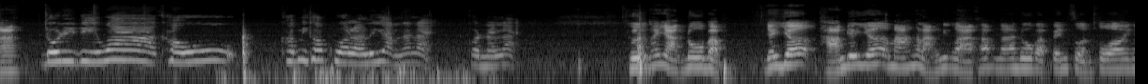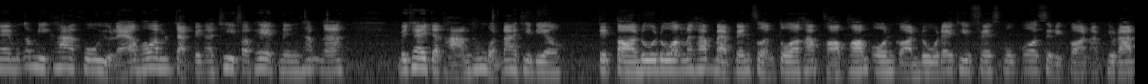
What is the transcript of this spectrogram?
นะ ดูดีๆว่าเขาเขามีครอบครัวแล้วหรือยังนั่นแหละ คนนั้นแหละ คือถ้าอยากดูแบบเยอะๆถามเยอะๆมาข้างหลังดีกว่าครับนะ ดูแบบเป็นส่วนตัวยังไง มันก็มีค่าครูอยู่แล้ว เพราะว่ามันจัดเป็นอาชีพประเภทหนึ่งครับนะ ไม่ใช่จะถามทั้งหมดได้ทีเดียว ติดต่อดูดวงนะครับ แบบเป็นส่วนตัวครับ ขอพร้อมโอนก่อนดูได้ที่ Facebook โอสิริกรอภิรัต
